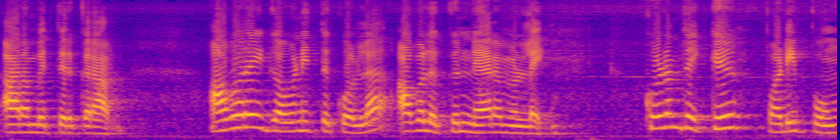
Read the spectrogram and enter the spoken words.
ஆரம்பித்திருக்கிறார். அவரை கவனித்துக் கொள்ள அவளுக்கு நேரமில்லை. குழந்தைக்கு படிப்பும்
